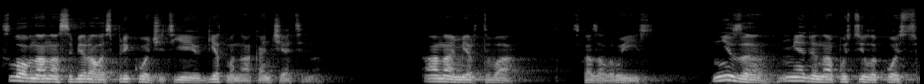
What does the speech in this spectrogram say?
словно она собиралась прикончить ею Гетмана окончательно. «Она мертва», — сказал Руис. Низа медленно опустила кость,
